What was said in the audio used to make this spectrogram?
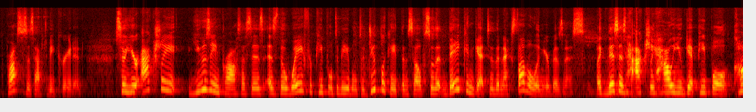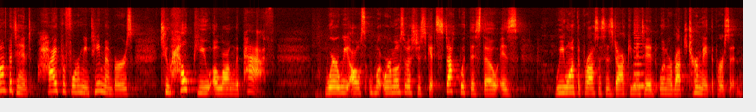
the processes have to be created. So you're actually using processes as the way for people to be able to duplicate themselves so that they can get to the next level in your business. Like this is actually how you get people competent, high performing team members to help you along the path. Where we also where most of us just get stuck with this though is we want the processes documented when we're about to terminate the person.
